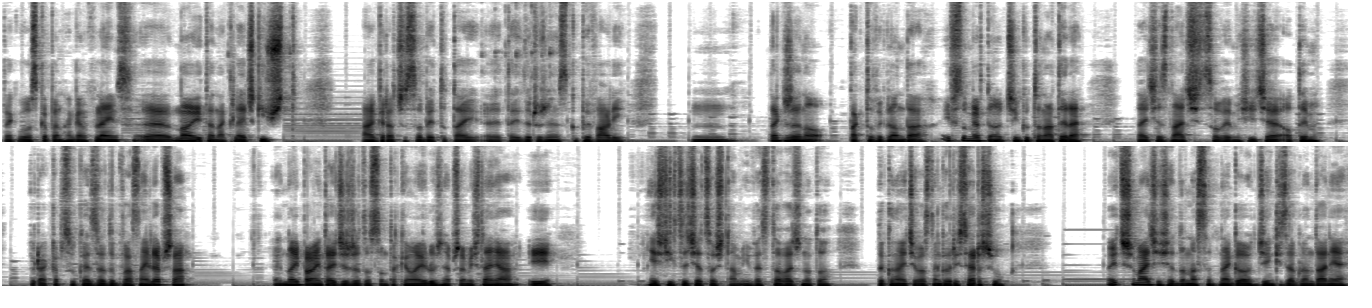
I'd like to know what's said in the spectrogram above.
tak było z Copenhagen Flames. Yy, no i te naklejeczki, a gracze sobie tutaj y, tej drużyny skupywali. Mm, Także no, tak to wygląda. I w sumie w tym odcinku to na tyle. Dajcie znać, co wy myślicie o tym, która kapsułka jest według was najlepsza. No i pamiętajcie, że to są takie moje luźne przemyślenia i jeśli chcecie coś tam inwestować, no to dokonajcie własnego researchu. No i trzymajcie się, do następnego. Dzięki za oglądanie,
